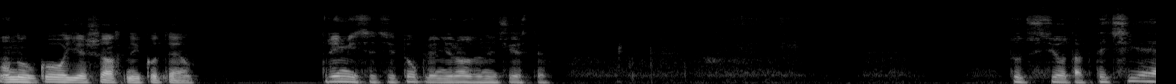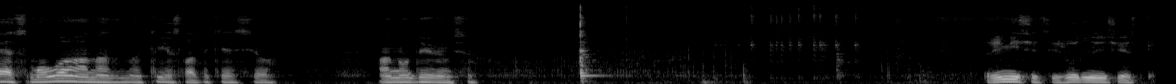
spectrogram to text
А ну, у кого є шахтний котел? Три місяці топлю ні разу не чистив. Тут все так тече, смола на- накисла таке все. А ну дивимося. Три місяці жодної чистки.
